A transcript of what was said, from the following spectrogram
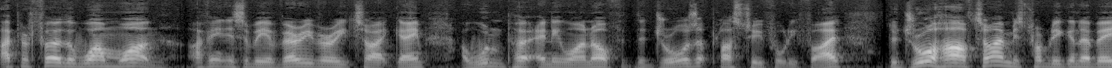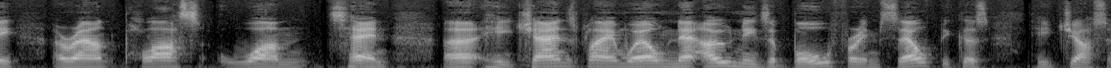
I prefer the 1 1. I think this will be a very, very tight game. I wouldn't put anyone off. The draw's at plus 245. The draw half time is probably going to be around plus 110. Uh, Hee-chan's playing well. Neto needs a ball for himself because he just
